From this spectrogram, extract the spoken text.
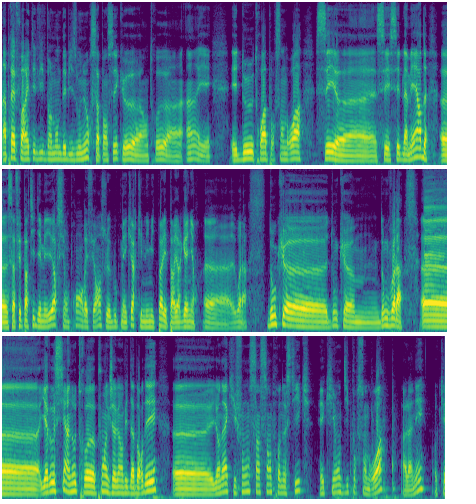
Après, faut arrêter de vivre dans le monde des bisounours, à penser que euh, entre 1 et, et 2, 3% de droit, c'est euh, c'est de la merde. Euh, ça fait partie des meilleurs si on prend en référence le bookmaker qui ne limite pas les parieurs gagnants. Euh, voilà. Donc donc donc voilà. Il y avait aussi un autre point que j'avais envie d'aborder. Il y en a qui font 500 pronostics et qui ont 10% de droit à l'année. Ok.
